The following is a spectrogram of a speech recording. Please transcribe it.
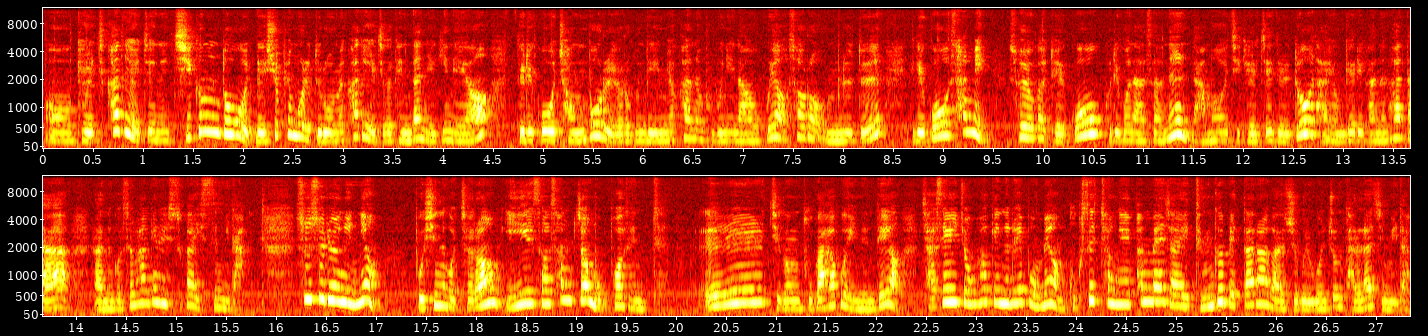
어, 결제 카드 결제는 지금도 내 쇼핑몰에 들어오면 카드 결제가 된다는 얘기네요. 그리고 정보를 여러분들이 입력하는 부분이 나오고요. 서류 업로드 그리고 3일 소요가 되고 그리고 나서는 나머지 결제들도 다 연결이 가능하다라는 것을 확인할 수가 있습니다. 수수료는요. 보시는 것처럼 2에서 3.5% 를 지금 부과하고 있는데요. 자세히 좀 확인을 해보면 국세청의 판매자의 등급에 따라 가지고 이건 좀 달라집니다.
